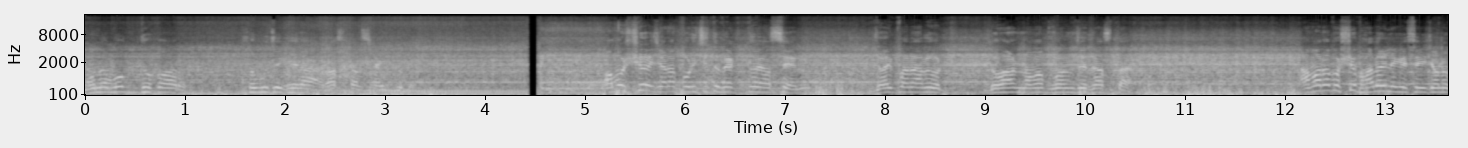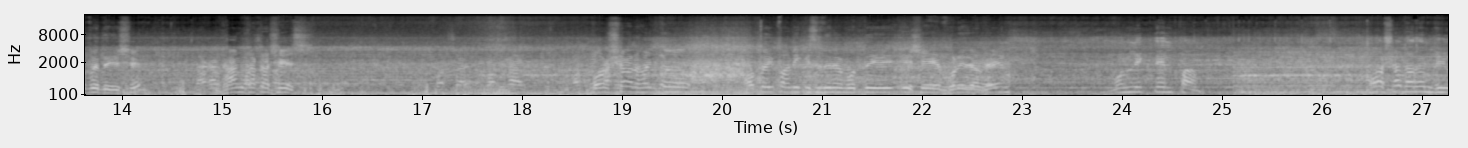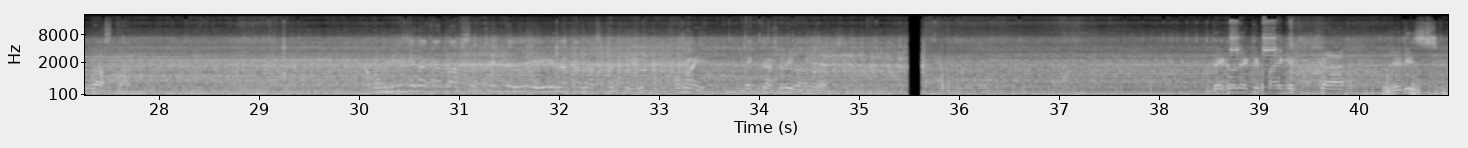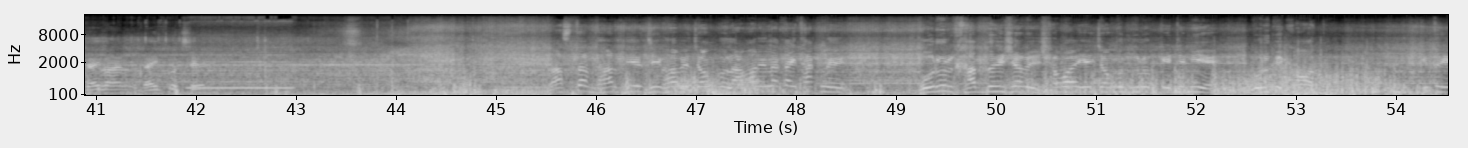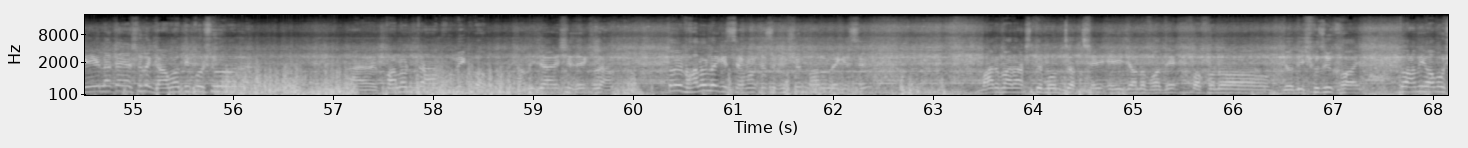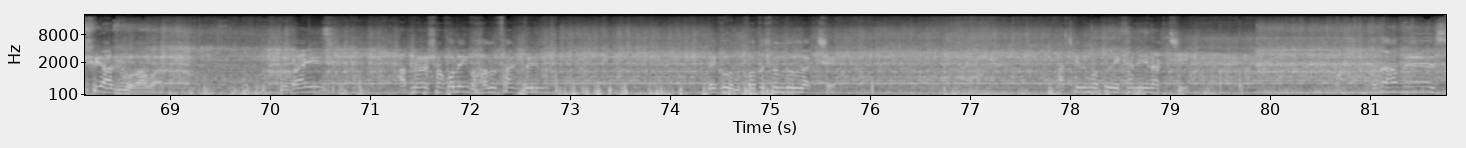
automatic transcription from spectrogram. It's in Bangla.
মনোমুগ্ধকর সবুজে ঘেরা রাস্তার সাইডগুলো। অবশ্যই যারা পরিচিত ব্যক্তি আছেন, জয়পাড়া রোড দোহার নবাবগঞ্জের রাস্তা। আমার অবশ্য ভালোই লেগেছে এই জনপদে এসে। ধান কাটা শেষ। বর্ষার হয়তো অতই পানি কিছুদিনের মধ্যে এসে ভরে যাবে। মল্লিক তেল পাম্প। অসাধারণ ভিউ রাস্তা। আমার নিজ এলাকার রাস্তার চেয়ে এই এলাকার রাস্তাটি কমাই দেখতে আসলেই ভালো লাগছে। দেখুন একটি পাইকের কার, লেডিস ড্রাইভার ড্রাইভ করছে। রাস্তার ধার দিয়ে যেভাবে জঙ্গল, আমার এলাকায় থাকলে গরুর খাদ্য হিসাবে সবাই এই জঙ্গলগুলো কেটে নিয়ে গরুকে খাওয়াতো। কিন্তু এই এলাকায় আসলে গাবাদি পশুর পালনটা খুবই কম। আমি যা এসে দেখলাম, তবে ভালো লেগেছে, আমার কাছে ভীষণ ভালো লেগেছে। বারবার আসতে মন চাচ্ছে এই জনপদে, কখনো যদি সুযোগ হয়, তো আমি অবশ্যই আসব আবার। তো গাইজ আপনারা সকলেই ভালো থাকবেন। দেখুন, কত সুন্দর লাগছে। আজকের মতো এখানেই রাখছি। হাফেজ।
